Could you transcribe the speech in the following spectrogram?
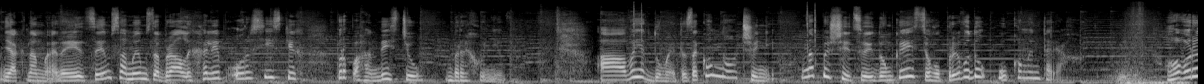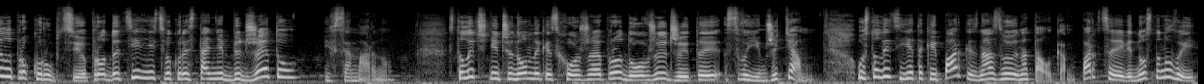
як на мене, і цим самим забрали хліб у російських пропагандистів-брехунів. А ви як думаєте, законно чи ні? Напишіть свої думки з цього приводу у коментарях. Говорили про корупцію, про доцільність використання бюджету, і все марно. Столичні чиновники, схоже, продовжують жити своїм життям. У столиці є такий парк із назвою Наталка. Парк це відносно новий,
